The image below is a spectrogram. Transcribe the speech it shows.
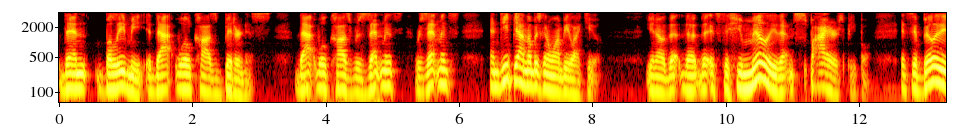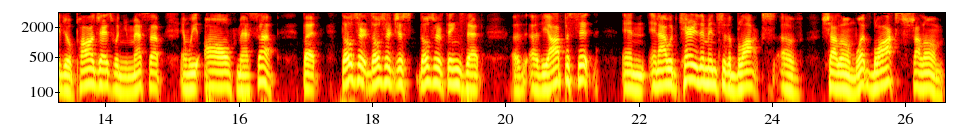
then believe me, that will cause bitterness. That will cause resentments, resentments, and deep down, nobody's going to want to be like you. You know, the, the, the, it's the humility that inspires people. It's the ability to apologize when you mess up, and we all mess up. But those are, those are just, those are things that are, are the opposite, and, and I would carry them into the blocks of shalom. What blocks shalom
